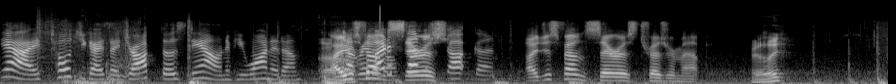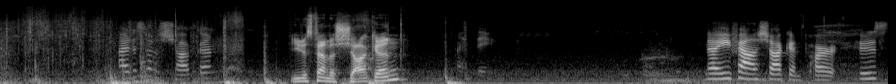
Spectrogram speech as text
Yeah, I told you guys I dropped those down if you wanted them. Uh, I just found I just found a Sarah's. shotgun. I just found Sarah's treasure map. really? I just found a shotgun. You just found a shotgun? I think. No, you found a shotgun part. Who's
